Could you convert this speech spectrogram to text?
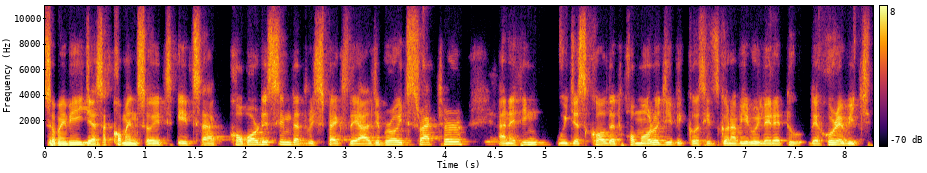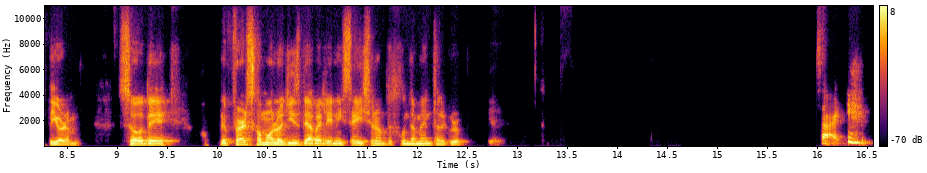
So maybe just a comment. So it's it's a cobordism that respects the algebraic structure. Yeah. And I think we just called it homology because it's going to be related to the Hurewicz theorem. So the, the first homology is the abelianization of the fundamental group. Yeah. sorry.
